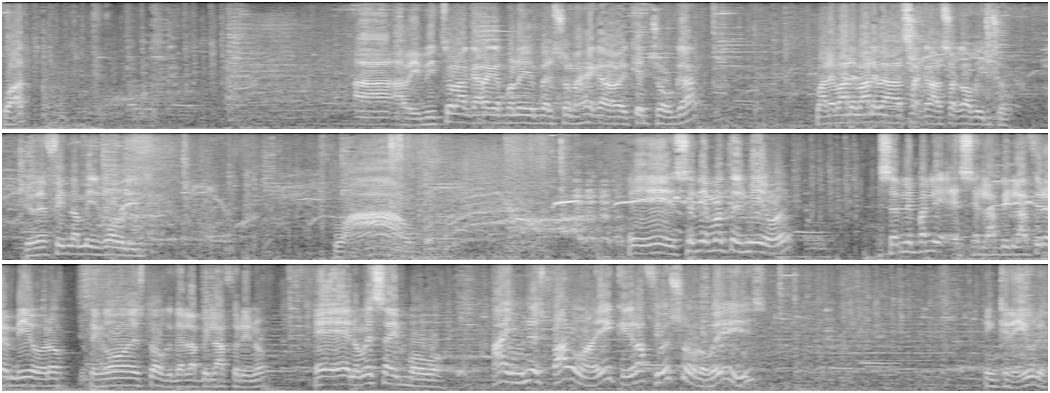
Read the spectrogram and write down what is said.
What? ¿Habéis visto la cara que pone mi personaje cada vez que choca? Vale, vale, vale, ha sacado, ha sacado bicho. Yo defiendo a mis goblins. ¡Wow! Eh, eh, ese diamante es mío, ¿eh? Ese, ese es mío, bro. Tengo stock de lapislázuli, ¿no? Eh, eh, no me seáis bobo. Ah, hay un spawn ahí, qué gracioso, ¿lo veis? Increíble.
